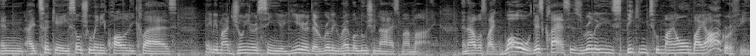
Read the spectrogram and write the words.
and I took a social inequality class maybe my junior or senior year that really revolutionized my mind. And I was like, whoa, this class is really speaking to my own biography.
